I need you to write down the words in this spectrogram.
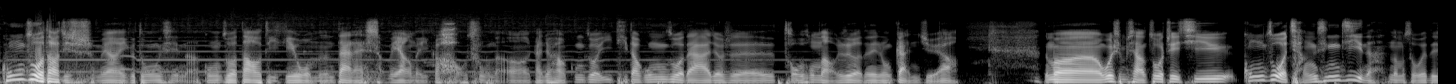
工作到底是什么样一个东西呢？工作到底给我们带来什么样的一个好处呢？啊，感觉好像工作一提到工作，大家就是头痛脑热的那种感觉啊。那么，为什么想做这期工作强心剂呢？那么，所谓的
